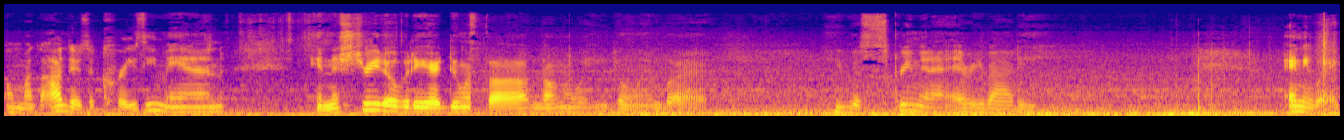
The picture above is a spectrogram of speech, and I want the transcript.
Oh my God, there's a crazy man in the street over there doing stuff. Don't know what he's doing, but he was screaming at everybody. Anyway,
